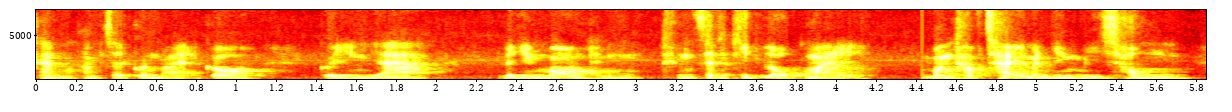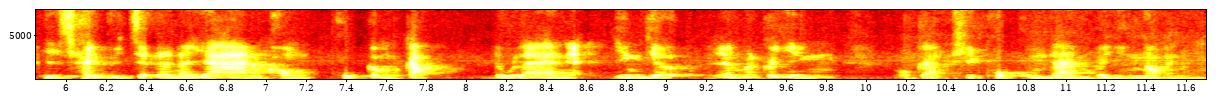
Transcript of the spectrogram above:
การบังคับใช้กฎหมายก็ก็ยิ่งยากและยิ่งมองถึงถึงเศรษฐกิจโลกใหม่ บังคับใช้มันยิ่งมีช่องที่ใช้วิจารณญาณของผู้กำกับดูแลเนี่ยยิ่งเยอะเพราะฉะนั้นมันก็ยิ่งโอกาสที่ควบคุมได้มันก็ยิ่งน้อยลง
